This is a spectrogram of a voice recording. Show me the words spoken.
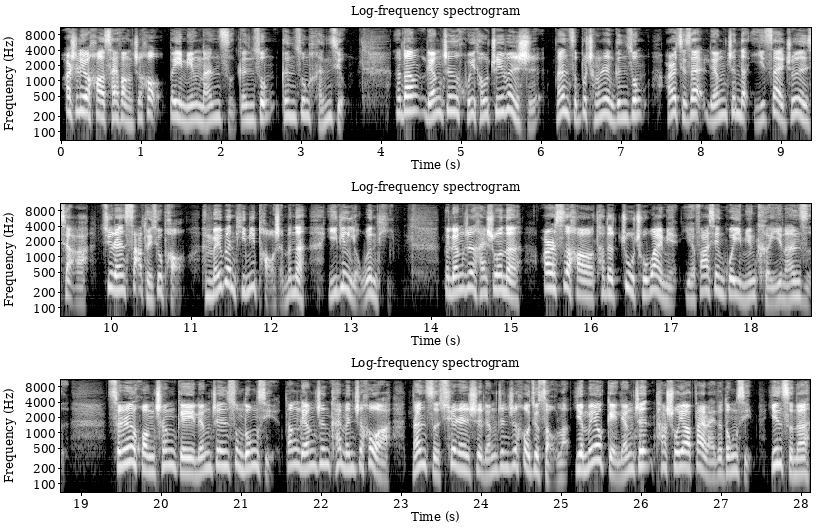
二十六号采访之后，被一名男子跟踪，跟踪很久。那当梁真回头追问时，男子不承认跟踪，而且在梁真的一再追问下啊，居然撒腿就跑。没问题，你跑什么呢？一定有问题。那梁真还说呢，二十四号他的住处外面也发现过一名可疑男子。此人谎称给梁真送东西，当梁真开门之后啊，男子确认是梁真之后就走了，也没有给梁真他说要带来的东西。因此呢，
